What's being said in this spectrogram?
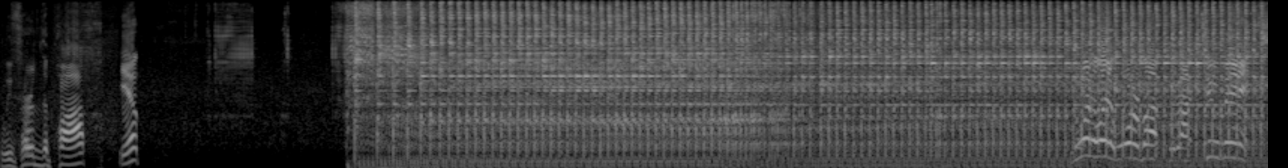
We've heard the pop. yep. You want to let it warm up for about two minutes.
